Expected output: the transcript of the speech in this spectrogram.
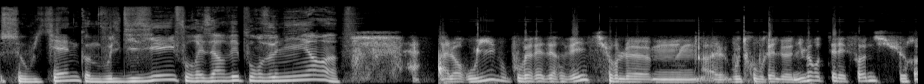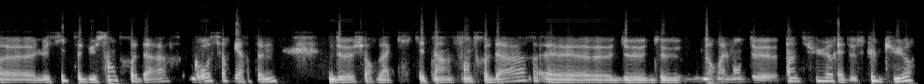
ce week-end, comme vous le disiez, il faut réserver pour venir alors oui, vous pouvez réserver sur le. Euh, vous trouverez le numéro de téléphone sur euh, le site du Centre d'art Grossergarten de Schorbach, qui est un centre d'art euh, de, de, normalement de peinture et de sculpture,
